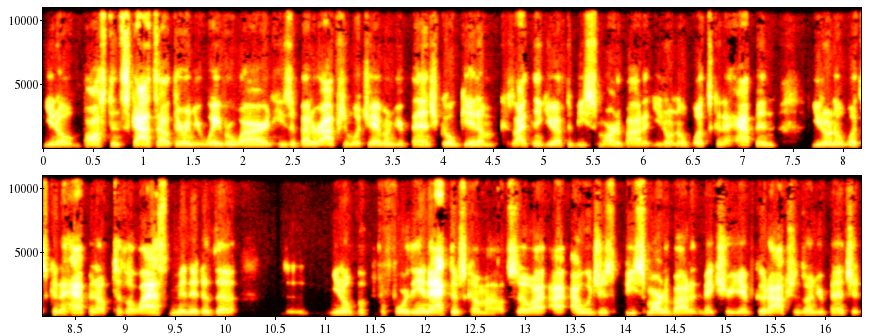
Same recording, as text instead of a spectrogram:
you know Boston Scott's out there on your waiver wire, and he's a better option. What you have on your bench, go get him because I think you have to be smart about it. You don't know what's going to happen. You don't know what's going to happen up to the last minute of the you know, before the inactives come out. So I, I would just be smart about it and make sure you have good options on your bench at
